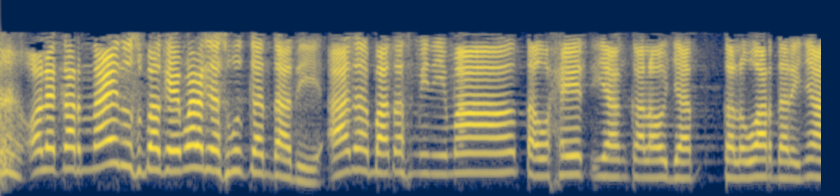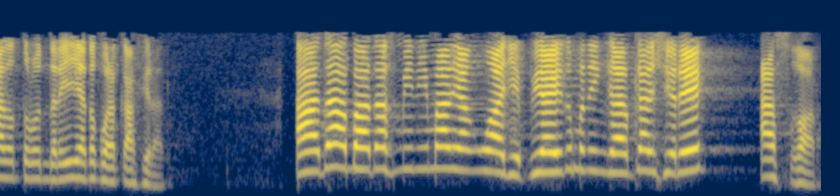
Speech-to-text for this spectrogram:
Oleh karena itu sebagaimana kita sebutkan tadi, ada batas minimal tauhid yang kalau keluar darinya atau turun darinya atau kurang kafiran. Ada batas minimal yang wajib yaitu meninggalkan syirik asghar.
